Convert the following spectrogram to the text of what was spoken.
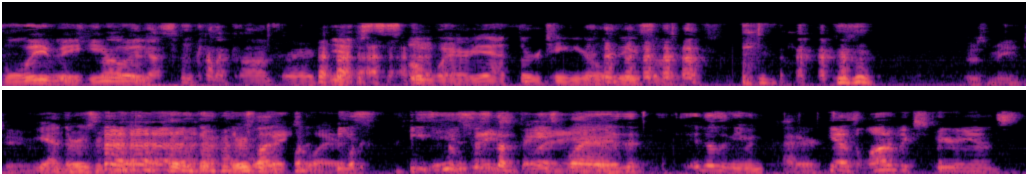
believe me, He's he probably would. got some kind of contract. Yeah, somewhere. Yeah, thirteen-year-old me. So, There's me too. yeah, there's the, there's the bass player. He's, he's, He's the just the bass player. It- It doesn't even matter. He has a lot of experience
